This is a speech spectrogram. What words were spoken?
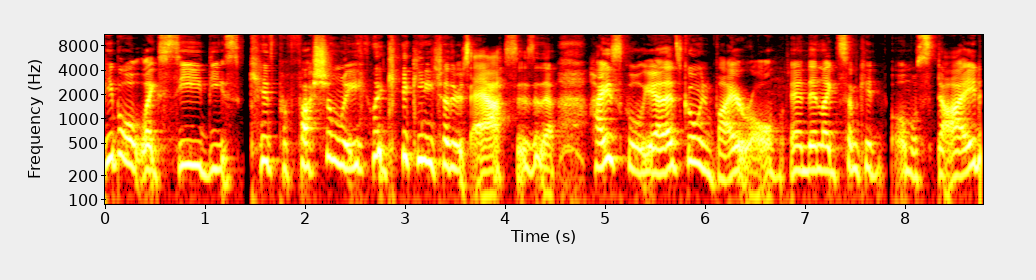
people like see these kids professionally like kicking each other's asses in the high school. Yeah, that's going viral, and then like some kid almost died.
